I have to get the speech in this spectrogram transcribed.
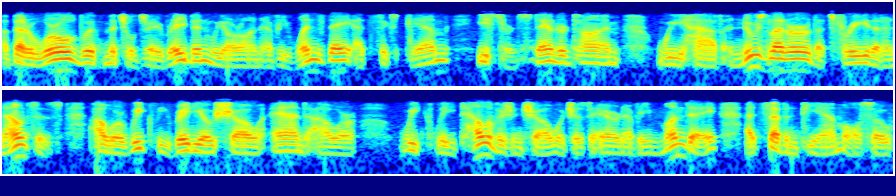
A Better World with Mitchell J. Rabin. We are on every Wednesday at 6 p.m. Eastern Standard Time. We have a newsletter that's free that announces our weekly radio show and our weekly television show, which is aired every Monday at 7 p.m., also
